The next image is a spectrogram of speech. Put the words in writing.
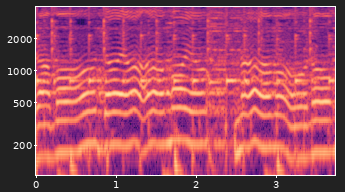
রামদয়াময় নম নম।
